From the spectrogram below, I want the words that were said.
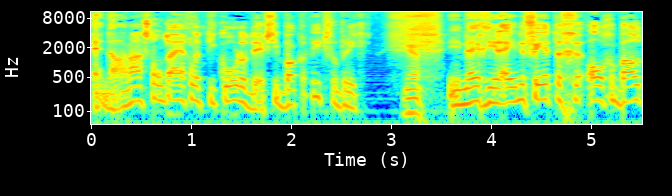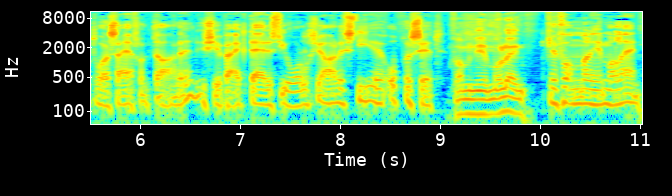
En daarna stond eigenlijk die Corendex, die bakkelietfabriek. Ja. Die in 1941 al gebouwd was eigenlijk daar. Hè? Dus je hebt eigenlijk tijdens die oorlogsjaren is die uh, opgezet. Van meneer Molijn. Van meneer Molijn.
